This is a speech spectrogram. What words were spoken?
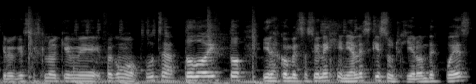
Creo que eso es lo que me fue como, pucha, todo esto y las conversaciones geniales que surgieron después,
